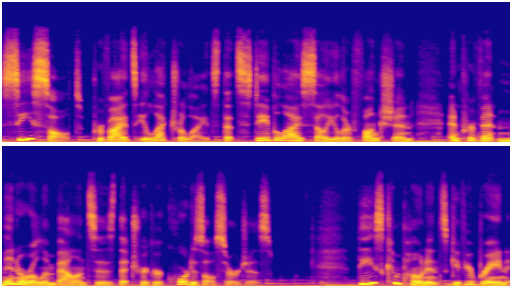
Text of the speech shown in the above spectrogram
Sea salt provides electrolytes that stabilize cellular function and prevent mineral imbalances that trigger cortisol surges. These components give your brain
